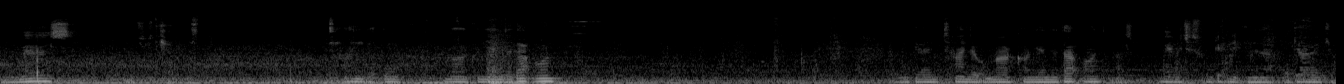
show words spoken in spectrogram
and the mirrors. Just check this tiny little mark on the end of that one. And again, tiny little mark on the end of that one. That's maybe just from getting it in and out of the garage. a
